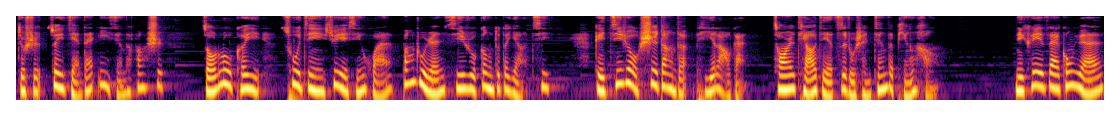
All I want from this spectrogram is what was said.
就是最简单易行的方式，走路可以促进血液循环，帮助人吸入更多的氧气，给肌肉适当的疲劳感，从而调节自主神经的平衡。你可以在公园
